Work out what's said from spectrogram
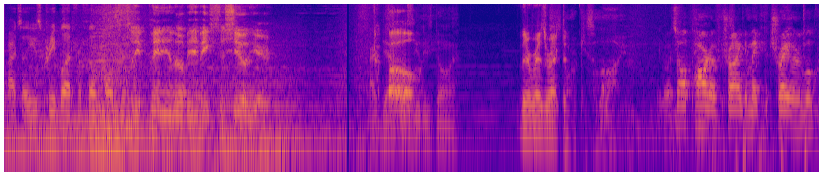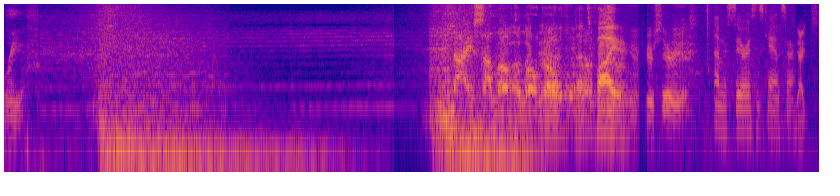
Alright, so they use Kree blood for Phil Coulson. so they put in a little bit of Agents of S.H.I.E.L.D. here I oh. definitely Oh. see what he's doing. They're resurrected. Stark is alive. you know, it's all part of trying to make the trailer look real. Nice, I love Oh, I the like logo. That's fire. If you're serious. I'm as serious as cancer. Yikes.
